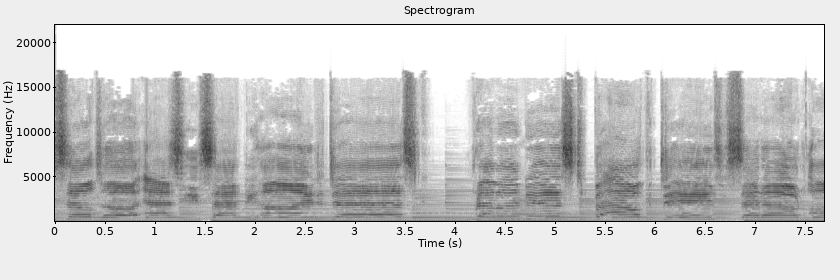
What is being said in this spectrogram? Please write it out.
Zelda as he sat behind a desk. Reminisced about the days he set out on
